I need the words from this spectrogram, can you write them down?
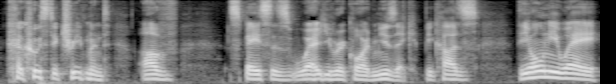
acoustic treatment of spaces where you record music because the only way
